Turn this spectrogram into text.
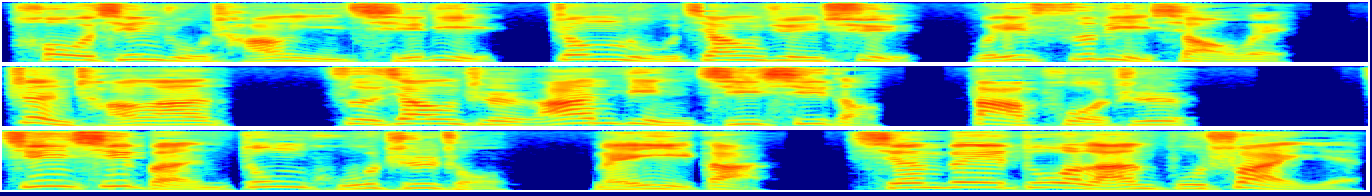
后秦主常以其弟征虏将军绪为司隶校尉，镇长安，自将至安定击西等，大破之。金熙本东湖之种，梅义干。鲜卑多兰不帅也。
